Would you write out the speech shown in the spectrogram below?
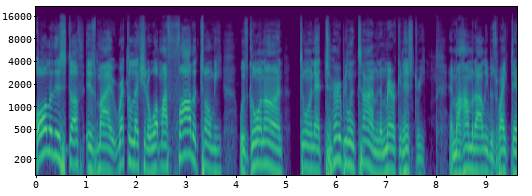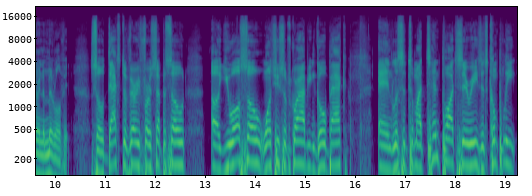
All of this stuff is my recollection of what my father told me was going on during that turbulent time in American history. And Muhammad Ali was right there in the middle of it. So that's the very first episode. Uh, you also, once you subscribe, you can go back and listen to my 10 part series. It's complete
